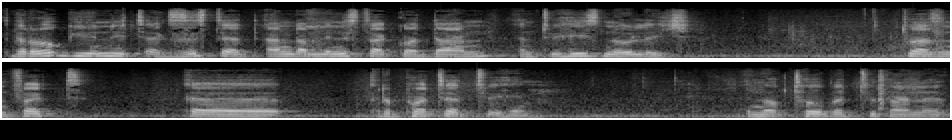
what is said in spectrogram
the rogue unit existed under Minister Gordhan, and to his knowledge, it was in fact uh, reported to him in October 2000,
